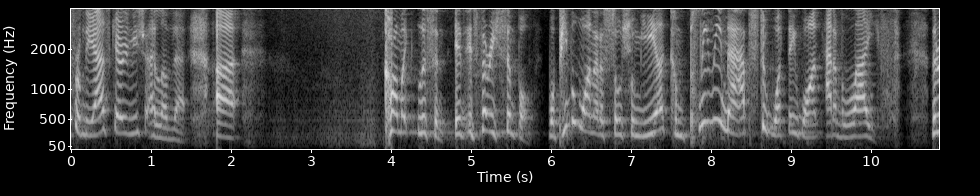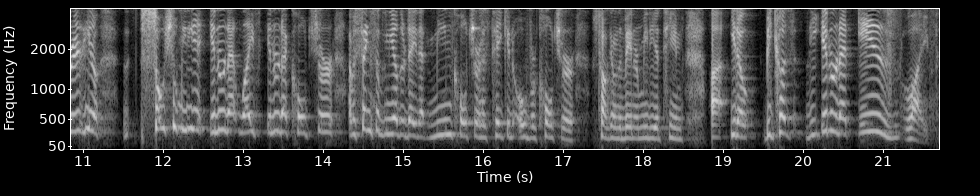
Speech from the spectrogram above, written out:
from the Ask Gary Vee show? I love that. Uh, Carl, Mike, listen, it, it's very simple. What people want out of social media completely maps to what they want out of life. There is, you know, social media, internet life, internet culture. I was saying something the other day that meme culture has taken over culture. I was talking to the VaynerMedia team, uh, you know, because the internet is life.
